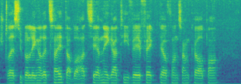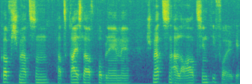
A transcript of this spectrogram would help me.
Stress über längere Zeit aber hat sehr negative Effekte auf unseren Körper. Kopfschmerzen, Herz-Kreislauf-Probleme, Schmerzen aller Art sind die Folge.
